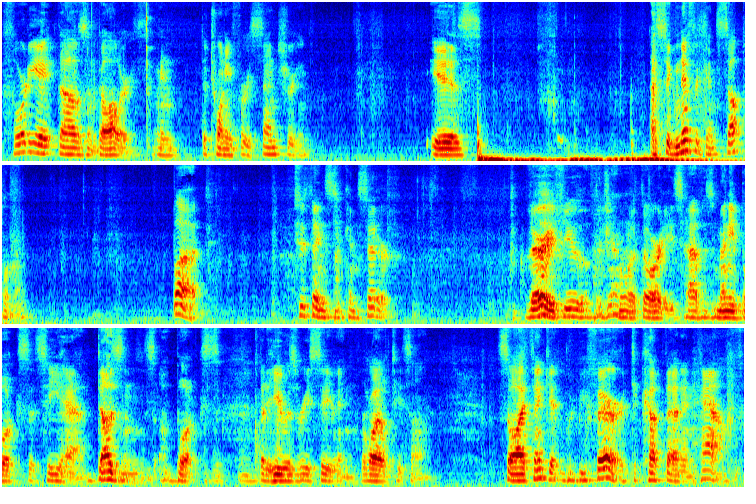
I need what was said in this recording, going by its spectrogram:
forty-eight thousand dollars in the 21st century is a significant supplement, but two things to consider. Very few of the general authorities have as many books as he had, dozens of books that he was receiving royalties on. So I think it would be fair to cut that in half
